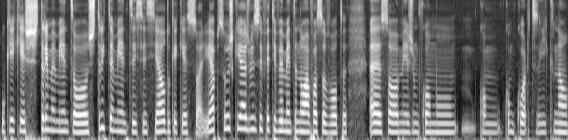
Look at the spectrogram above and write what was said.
o que é que é extremamente ou estritamente essencial do que é que é acessório. E há pessoas que às vezes efetivamente andam à vossa volta uh, só mesmo como, como, como corte e que não,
